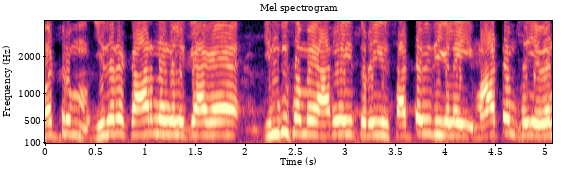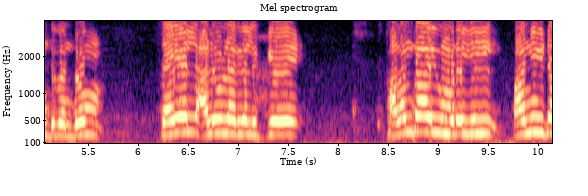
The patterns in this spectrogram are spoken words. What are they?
மற்றும் இதர காரணங்களுக்காக இந்து சமய அறநிலையத்துறையில் சட்ட விதிகளை மாற்றம் செய்ய வேண்டும் என்றும் செயல் அலுவலர்களுக்கு கலந்தாய்வு முறையில் பணியிட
